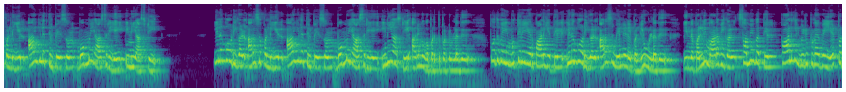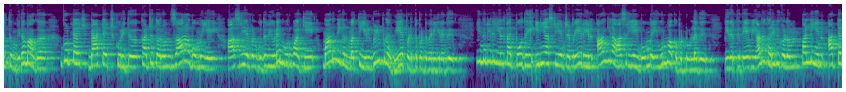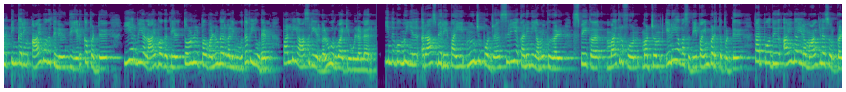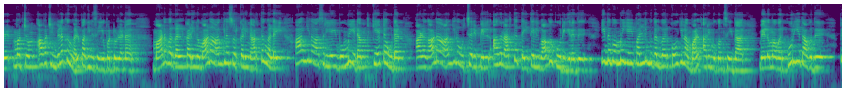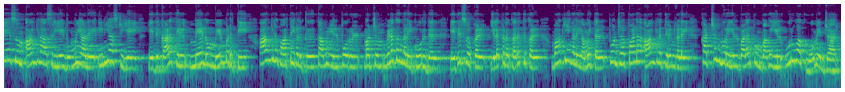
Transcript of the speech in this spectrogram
பள்ளியில் ஆங்கிலத்தில் பேசும் பொம்மை ஆசிரியை இனியாஸ்டி இளங்கோடிகள் அரசு பள்ளியில் ஆங்கிலத்தில் பேசும் பொம்மை ஆசிரியை இனியாஸ்ரீ அறிமுகப்படுத்தப்பட்டுள்ளது. புதுவை முத்திரையர் பாளையத்தில் இளங்கோடிகள் அரசு மேல்நிலைப் பள்ளி உள்ளது. இந்த பள்ளி மாணவிகள் சமீபத்தில் பாலியல் விழிப்புணர்வை ஏற்படுத்தும் விதமாக குட் டச் பேட் டச் குறித்து கற்றுத்தரும் ஜாரா பொம்மையை ஆசிரியர்கள் உதவியுடன் உருவாக்கி மாணவிகள் மத்தியில் விழிப்புணர்வு ஏற்படுத்தப்பட்டு வருகிறது. இந்த நிலையில் தற்போது இனியாஸ்ரீ என்ற பெயரில் ஆங்கில ஆசிரியை பொம்மை உருவாக்கப்பட்டுள்ளது. இதற்கு தேவையான கருவிகளும் பள்ளியின் அட்டல் டிங்கரிங் ஆய்வகத்திலிருந்து எடுக்கப்பட்டு இயற்பியல் ஆய்வகத்தில் தொழில்நுட்ப வல்லுநர்களின் உதவியுடன் பள்ளி ஆசிரியர்கள் உருவாக்கியுள்ளனர். இந்த பொம்மையில் ராஸ்பெரி பை மூன்று போன்ற சிறிய கணினி அமைப்புகள் ஸ்பீக்கர் மைக்ரோஃபோன் மற்றும் இணைய வசதி பயன்படுத்தப்பட்டு தற்போது ஐந்தாயிரம் ஆங்கில சொற்கள் மற்றும் அவற்றின் விளக்கங்கள் பதிவு செய்யப்பட்டுள்ளன. மாணவர்கள் கடினமான ஆங்கில சொற்களின் அர்த்தங்களை ஆங்கில ஆசிரியை பொம்மையிடம் கேட்டவுடன் அழகான ஆங்கில உச்சரிப்பில் அதன் அர்த்தத்தை தெளிவாக கூறுகிறது. இந்த பொம்மையை பள்ளி முதல்வர் கோகிலாம்பாள் அறிமுகம் செய்தார். மேலும் அவர் கூறியதாவது பேசும் ஆங்கில ஆசிரியை பொம்மையான இனியாஸ்ரீயை எதிர்காலத்தில் மேலும் மேம்படுத்தி ஆங்கில வார்த்தைகளுக்கு தமிழில் பொருள் மற்றும் விளக்கங்களை கூறுதல் எதிர் சொற்கள் இலக்கண கருத்துக்கள் வாக்கியங்களை அமைத்தல் போன்ற பல ஆங்கில திறன்களை கற்றல் முறையில் வளர்க்கும் வகையில் உருவாக்குவோம் என்றார்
